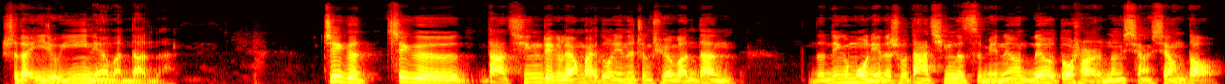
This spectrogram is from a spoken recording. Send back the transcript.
是在一九一一年完蛋的，这个这个大清这个两百多年的政权完蛋，那那个末年的时候，大清的子民能有能有多少人能想象到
